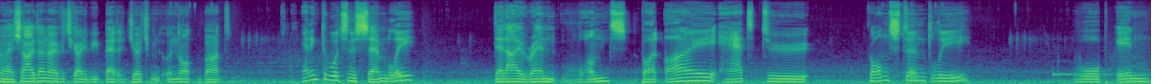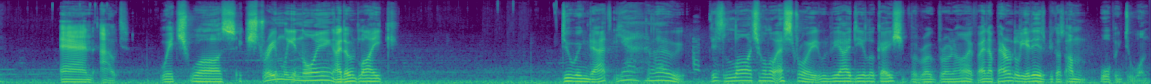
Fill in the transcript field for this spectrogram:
Alright, so I don't know if it's going to be better judgment or not, but heading towards an assembly that I ran once, but I had to constantly warp in and out, which was extremely annoying. I don't like doing that. Yeah, hello. This large hollow asteroid would be ideal location for Rogue Drone Hive, and apparently it is because I'm warping to one.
